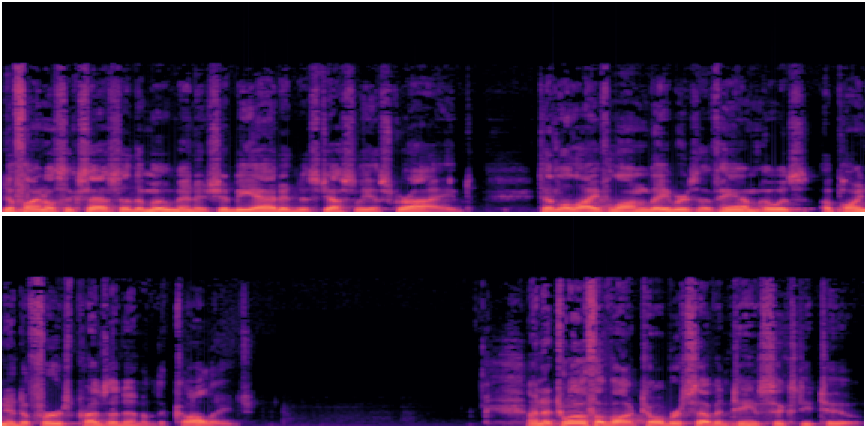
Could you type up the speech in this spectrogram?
The final success of the movement, it should be added, is justly ascribed to the lifelong labors of him who was appointed the first president of the college. On the 12th of October, 1762,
